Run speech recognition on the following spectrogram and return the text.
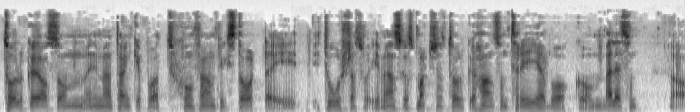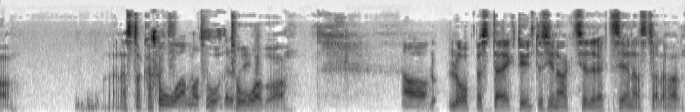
tolkar jag som, med tanke på att Jean Fran fick starta i, i torsdags i vänskapsmatchen, så tolkar jag han som trea bakom, eller som, ja, nästan kanske Tvåa två, två, tvåa var. Ja, Lopez stärkte ju inte sina aktier direkt senast i alla fall.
